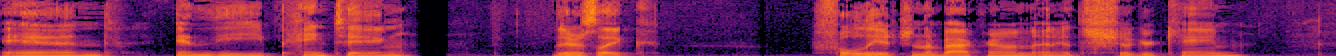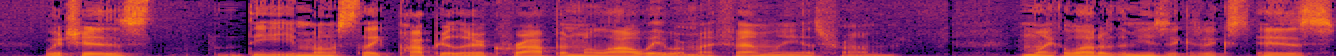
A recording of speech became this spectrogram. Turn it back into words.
And in the painting, there's like foliage in the background and it's sugarcane, which is the most like popular crop in Malawi, where my family is from. And like a lot of the music is, is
